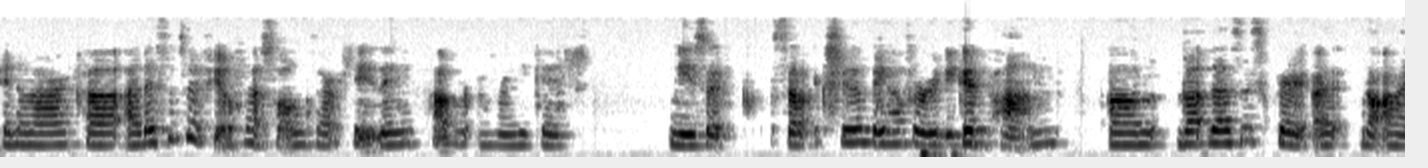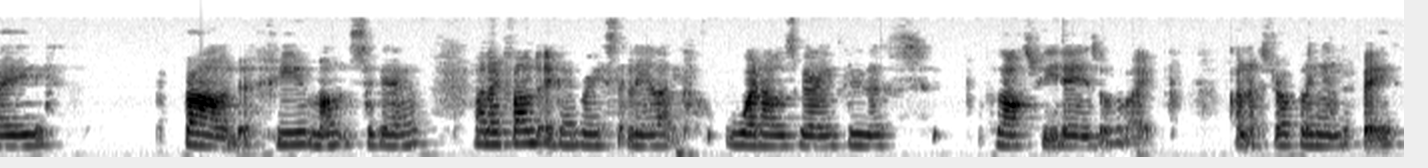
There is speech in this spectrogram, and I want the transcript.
in America. I listen to a few of their songs actually. They have a really good music selection. They have a really good band. Um, but there's this quote uh, that I found a few months ago, and I found it again recently, like when I was going through this last few days of like kind of struggling in the faith.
